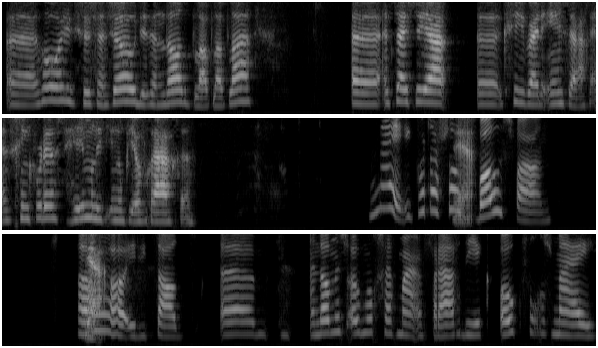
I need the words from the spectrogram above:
eh, hoi, zus en zo, dit en dat, bla bla bla. Eh, en zei ze, ja, eh, ik zie je bij de inzage. En ze ging voor de rest helemaal niet in op jouw vragen. Nee, ik word daar zo Ja. boos van. Oh, Ja. irritant. Ehm, en dan is ook nog zeg maar een vraag die ik ook volgens mij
